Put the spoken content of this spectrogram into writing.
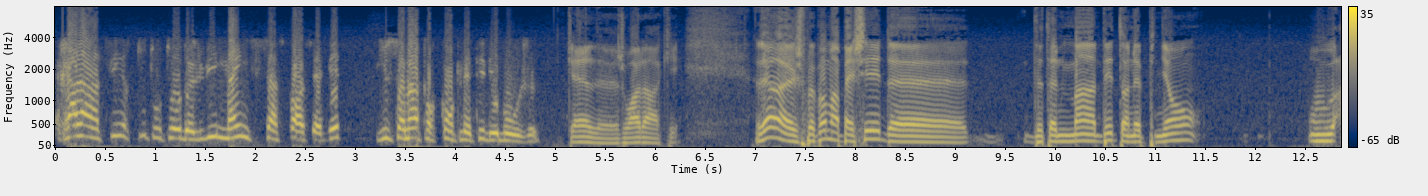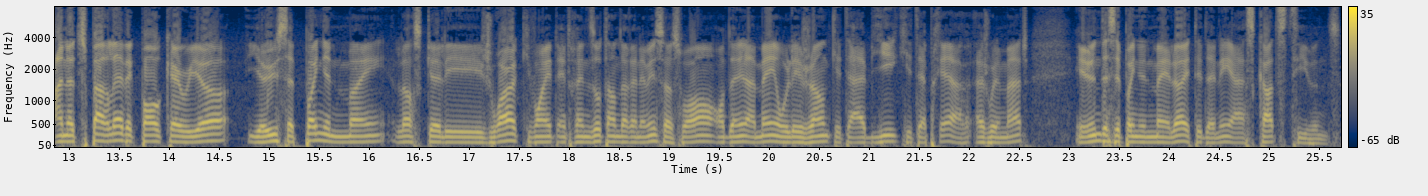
ralentir tout autour de lui, même si ça se passait vite, justement pour compléter des beaux jeux. Quel joueur de hockey. Là, je peux pas m'empêcher de, de te demander ton opinion ou en as-tu parlé avec Paul Carrier? Il y a eu cette poignée de main lorsque les joueurs qui vont être intronisés au Temple de renommée ce soir ont donné la main aux légendes qui étaient habillées, qui étaient prêts à, jouer le match. Et une de ces poignées de main-là a été donnée à Scott Stevens.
